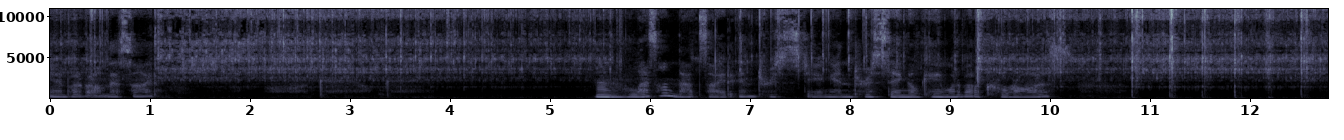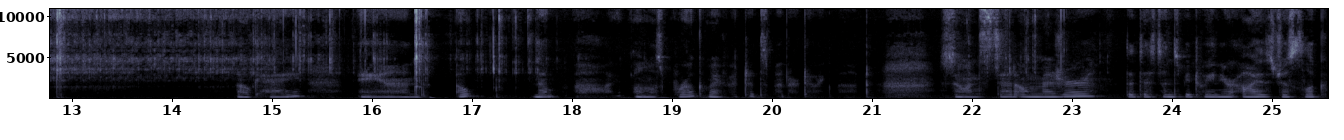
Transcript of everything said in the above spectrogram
And what about on this side? Hmm, less on that side. Interesting, interesting. Okay, and what about across? Okay, and oh, no, oh, I almost broke my fidget spinner doing that. So instead, I'll measure the distance between your eyes. Just look,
